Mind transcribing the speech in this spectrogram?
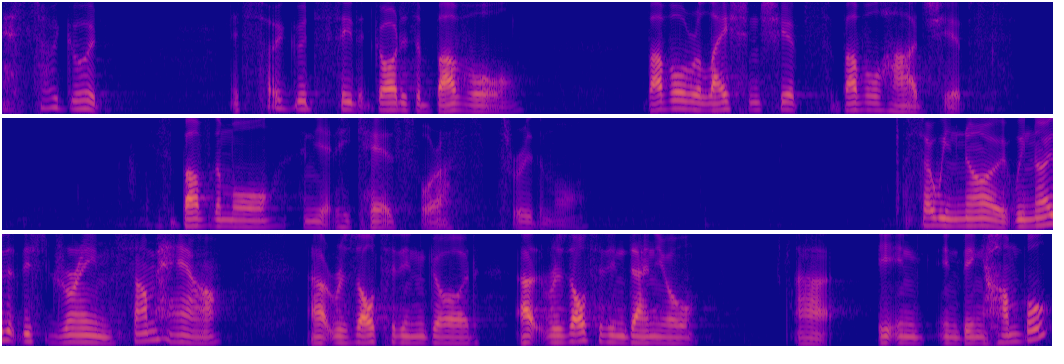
They're so good. It's so good to see that God is above all, above all relationships, above all hardships. He's above them all, and yet He cares for us through them all. So we know, we know that this dream somehow uh, resulted in God, uh, resulted in Daniel uh, in, in being humble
